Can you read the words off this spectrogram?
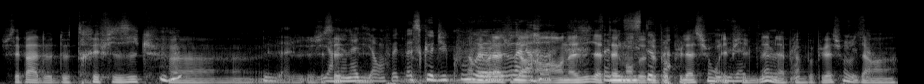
je sais pas, de, de traits physiques. Il n'y a rien à dire en fait, parce que du coup. en, Asie, il y a tellement de, populations, et puis même il y a plein de populations. Je veux dire,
